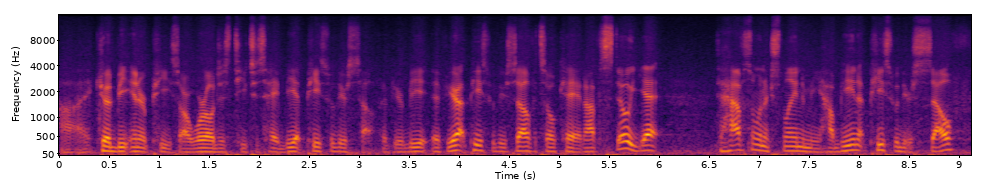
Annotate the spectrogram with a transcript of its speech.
Uh, it could be inner peace. Our world just teaches, hey, be at peace with yourself. If you're, be, if you're at peace with yourself, it's okay. And I've still yet to have someone explain to me how being at peace with yourself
